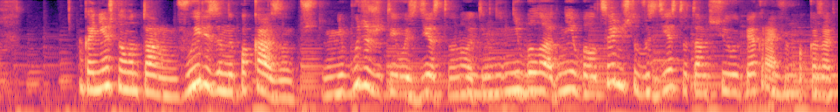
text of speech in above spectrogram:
Конечно, он там вырезан и показан, что не будешь же ты его с детства, но ну, это не, не, было, не было целью, чтобы с детства там всю его биографию показать.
